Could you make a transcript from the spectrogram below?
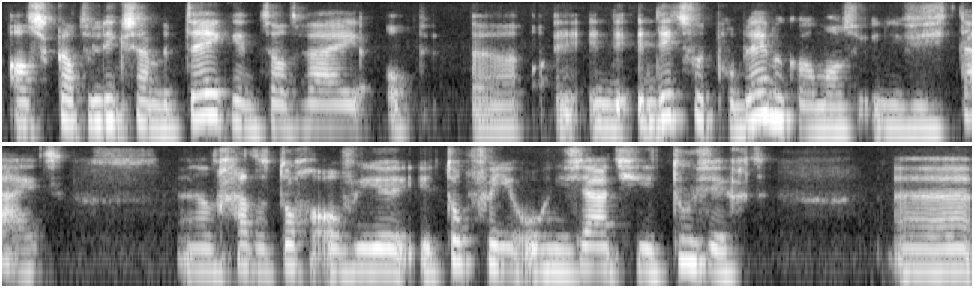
als katholiek zijn, betekent dat wij op, in, de, in dit soort problemen komen als universiteit. En dan gaat het toch over je, je top van je organisatie, je toezicht. Uh,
